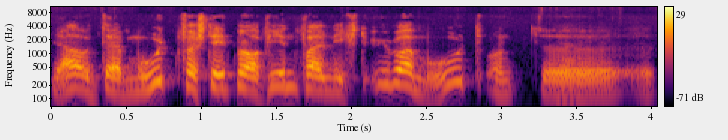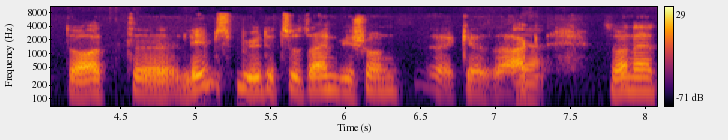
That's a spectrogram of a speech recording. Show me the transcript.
ja, unter Mut versteht man auf jeden Fall nicht Übermut und äh, dort äh, lebensmüde zu sein, wie schon äh, gesagt, ja. sondern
